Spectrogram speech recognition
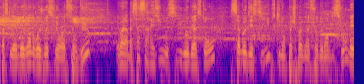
parce qu'il avait besoin de rejouer sur, sur dur. Et voilà, bah ça, ça résume aussi Hugo Gaston, sa modestie, ce qui n'empêche pas bien sûr de l'ambition, mais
